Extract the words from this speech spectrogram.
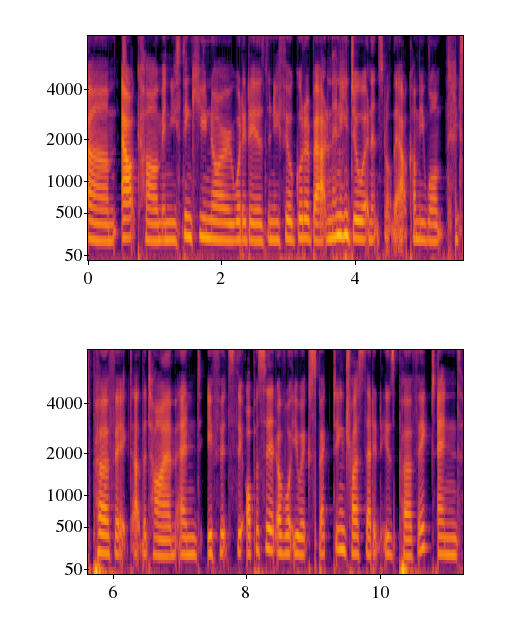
um, outcome and you think you know what it is and you feel good about it and then you do it and it's not the outcome you want. It's perfect at the time. And if it's the opposite of what you're expecting, trust that it is perfect. And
